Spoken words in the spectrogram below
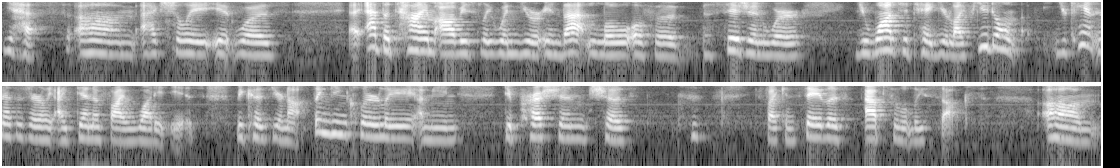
Yes. Um, actually, it was at the time, obviously, when you're in that low of a position where you want to take your life, you don't you can't necessarily identify what it is because you're not thinking clearly. I mean, depression just I can say this, absolutely sucks. Um,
